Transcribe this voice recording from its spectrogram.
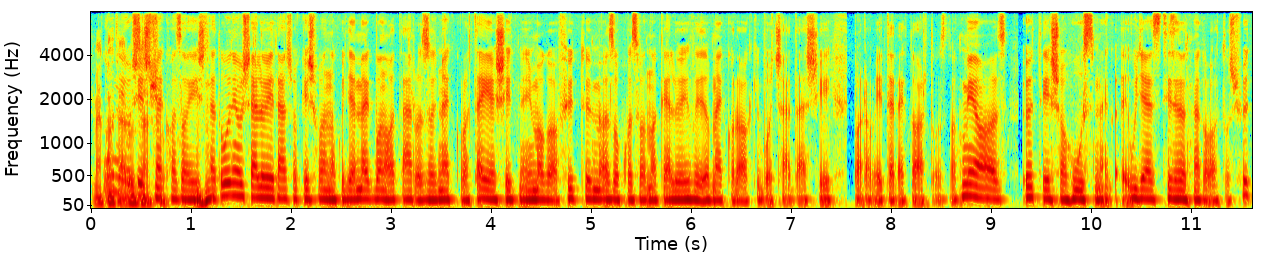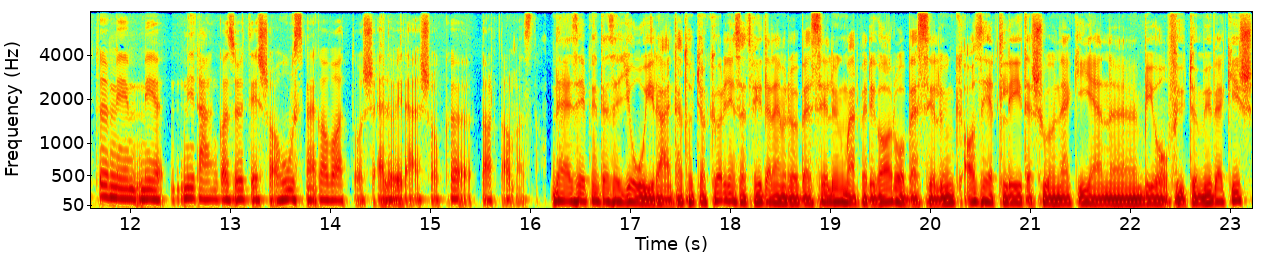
Uniós is, meg haza is. Uh-huh. Tehát uniós előírások is vannak, ugye megvan határozva, hogy mekkora teljesítmény maga a fűtőmű, azokhoz vannak előírva, hogy mekkora a kibocsátási paraméterek tartoznak. Mi az 5 és a 20 meg, ugye ez 15 megawattos fűtőmű, mi, mi ránk az 5 és a 20 megawattos előírások tartalmaznak. De ez egyébként ez egy jó irány. Tehát, hogyha környezetvédelemről beszélünk, már pedig arról beszélünk, azért létesülnek ilyen biofűtőművek is,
